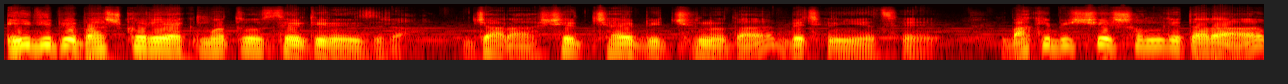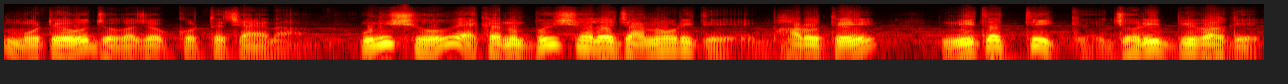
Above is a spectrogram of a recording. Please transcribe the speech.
এই দ্বীপে বাস করে একমাত্র সেন্টিনেলসরা যারা স্বেচ্ছায় বিচ্ছিন্নতা বেছে নিয়েছে। বাকি বিশ্বের সঙ্গে তারা মোটেও যোগাযোগ করতে চায় না। উনিশশো একানব্বই সালে জানুয়ারিতে ভারতে নৃতাত্ত্বিক জরিপ বিভাগের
